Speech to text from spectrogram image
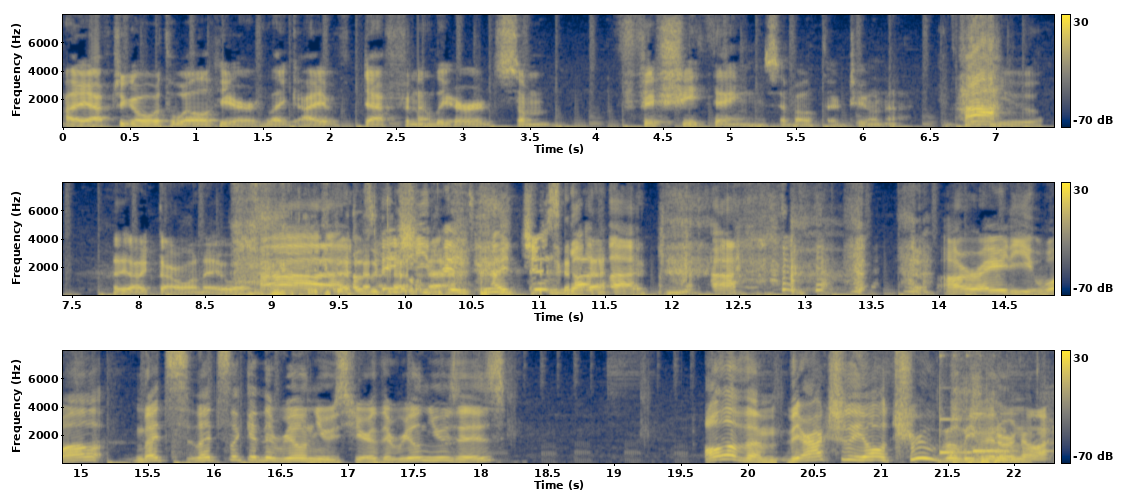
I have to go with Will here. Like I've definitely heard some fishy things about their tuna. Ha! You. I like that one, eh? Will? Ah, That was a good fishy things. I just got that. Alrighty. Well, let's let's look at the real news here. The real news is all of them. They're actually all true, believe it or oh. not.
